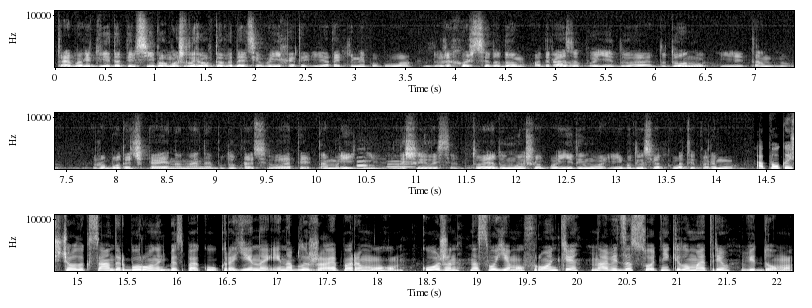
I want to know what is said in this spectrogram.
треба відвідати всі, бо можливо доведеться виїхати, і я так і не побував. Дуже хочеться додому. Одразу поїду додому і там ну, робота чекає на мене, буду працювати, там рідні лишилися. То я думаю, що поїдемо і будемо святкувати перемогу. А поки що Олександр боронить безпеку України і наближає перемогу. Кожен на своєму фронті, навіть за сотні кілометрів від дому.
